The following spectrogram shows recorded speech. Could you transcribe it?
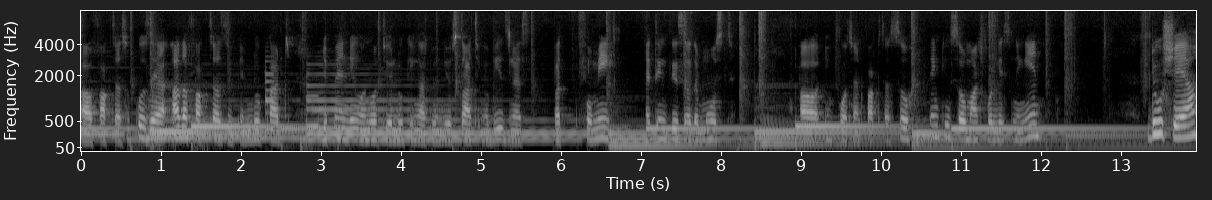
uh, factors. Of course, there are other factors you can look at depending on what you're looking at when you're starting a business. But for me, I think these are the most uh, important factors. So, thank you so much for listening in do share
